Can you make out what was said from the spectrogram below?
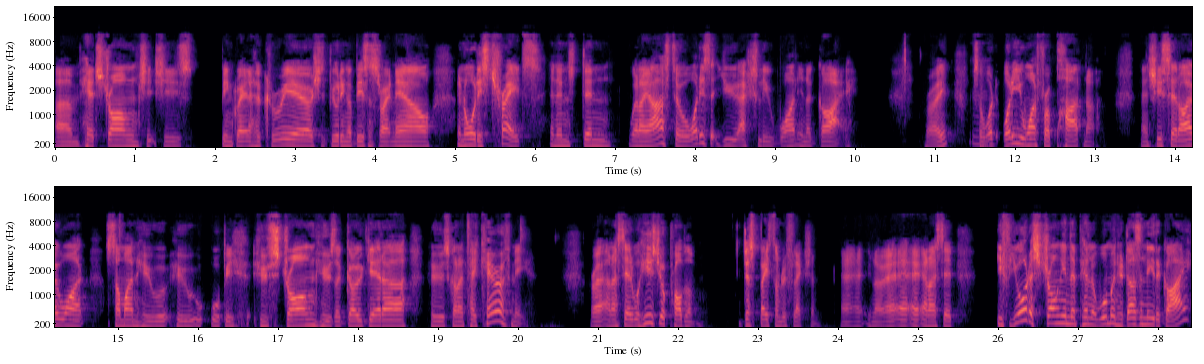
um, headstrong. She, she's been great at her career. She's building a business right now and all these traits. And then, then when I asked her, well, what is it you actually want in a guy? Right? So what, what do you want for a partner? And she said, I want someone who, who will be, who's strong, who's a go-getter, who's going to take care of me. Right. And I said, well, here's your problem just based on reflection. Uh, you know, and I said, if you're the strong, independent woman who doesn't need a guy,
